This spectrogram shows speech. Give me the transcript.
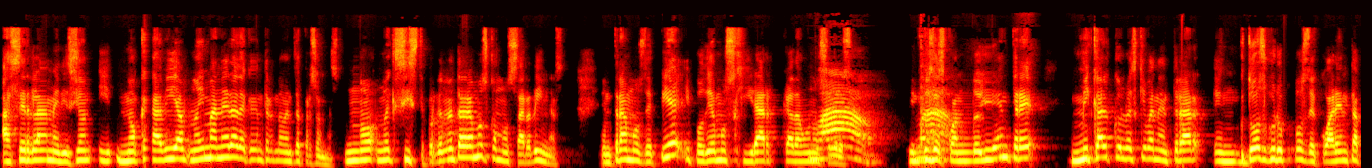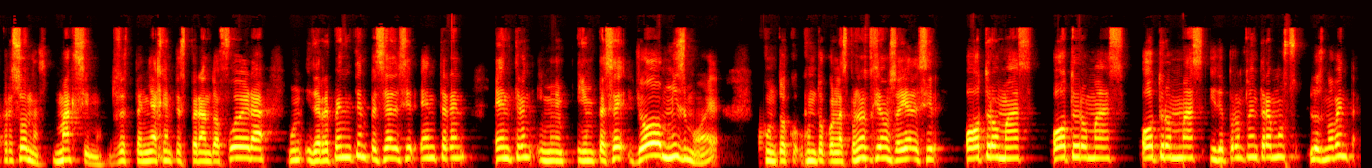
a hacer la medición y no cabía, no hay manera de que entren 90 personas. No, no existe, porque no entramos como sardinas. Entramos de pie y podíamos girar cada uno sobre sí. Entonces, cuando yo entré, mi cálculo es que iban a entrar en dos grupos de 40 personas máximo. Entonces tenía gente esperando afuera y de repente empecé a decir, entren, entren y, me, y empecé yo mismo, ¿eh? junto, junto con las personas que íbamos allá a decir, otro más, otro más, otro más y de pronto entramos los 90.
